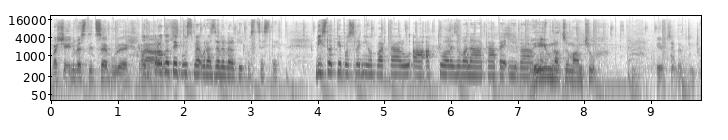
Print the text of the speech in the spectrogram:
Vaše investice bude král... Od prototypu jsme urazili velký kus cesty. Výsledky posledního kvartálu a aktualizovaná KPI vám... Vím, na co mám čuch. Jak se tak říká.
